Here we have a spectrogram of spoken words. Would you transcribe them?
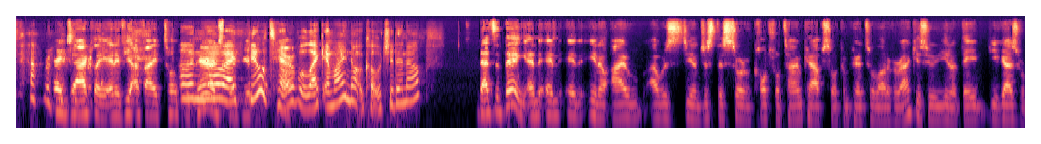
about. Right exactly. And if you, if I told oh parents, no, I feel like, terrible. Oh. Like, am I not cultured enough? That's the thing, and and and you know, I I was you know just this sort of cultural time capsule compared to a lot of Iraqis who you know they you guys were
